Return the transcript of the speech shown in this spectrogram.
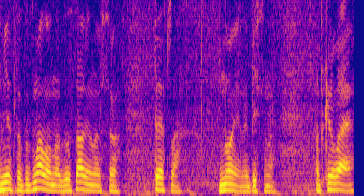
Места тут мало у нас, заставлено все. Тесла. Ноя написано. Открываю.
